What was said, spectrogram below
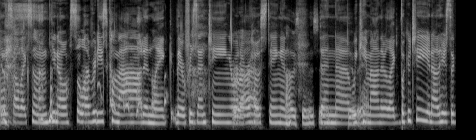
then we saw like some you know celebrities come out and like they were presenting or whatever, Right. hosting, and hosting this. then uh, we came out and they were like Booker T, you know, here's the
